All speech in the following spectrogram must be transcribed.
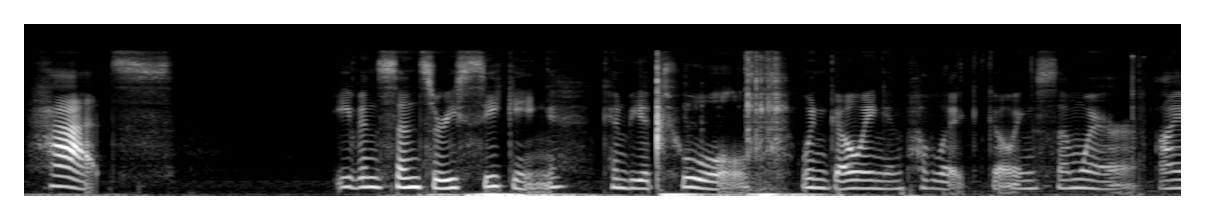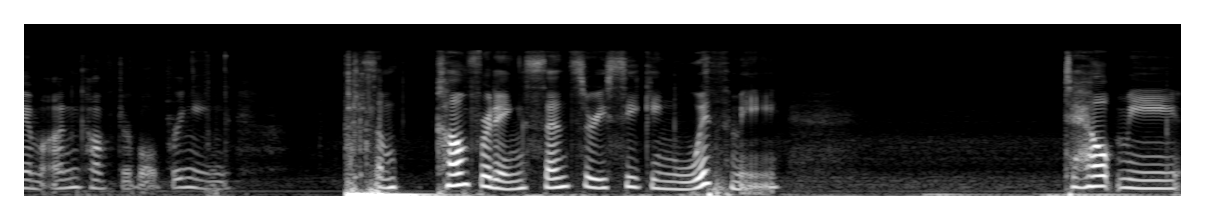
hats, even sensory seeking can be a tool when going in public, going somewhere I am uncomfortable, bringing some comforting sensory seeking with me to help me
